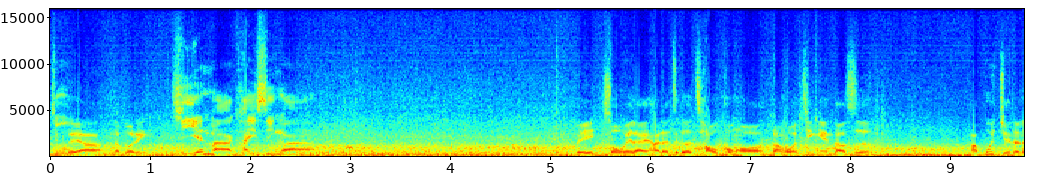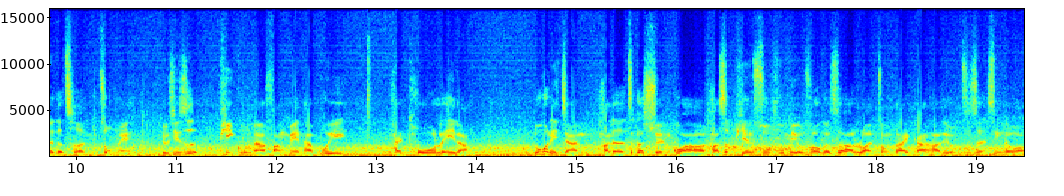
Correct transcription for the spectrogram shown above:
就对啊 o d y 体验嘛，开心嘛。喂，说回来，它的这个操控哦，让我惊艳到是，他不会觉得那个车很重哎，尤其是屁股那方面，他不会太拖累了。如果你讲它的这个悬挂啊，它是偏舒服没有错，可是它软中带干，它是有支撑性的哦。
